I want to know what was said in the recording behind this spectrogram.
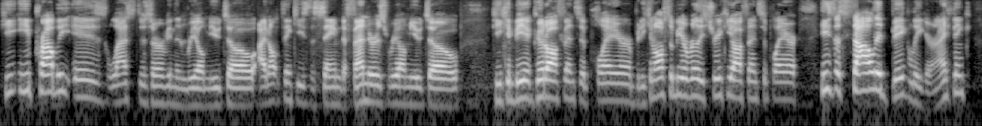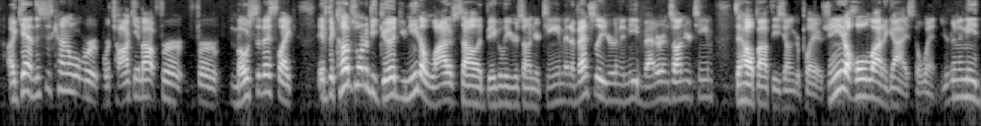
he he probably is less deserving than Realmuto. I don't think he's the same defender as Realmuto. He can be a good offensive player, but he can also be a really streaky offensive player. He's a solid big leaguer, and I think again, this is kind of what we're we're talking about for for most of this. Like, if the Cubs want to be good, you need a lot of solid big leaguers on your team, and eventually you're going to need veterans on your team to help out these younger players. You need a whole lot of guys to win. You're going to need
